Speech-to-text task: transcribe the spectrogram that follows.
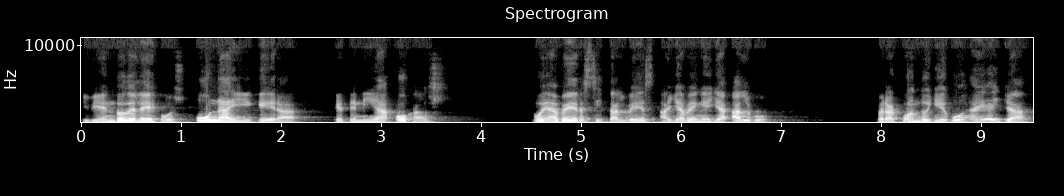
Y viendo de lejos una higuera que tenía hojas, fue a ver si tal vez hallaba en ella algo. Pero cuando llegó a ella,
